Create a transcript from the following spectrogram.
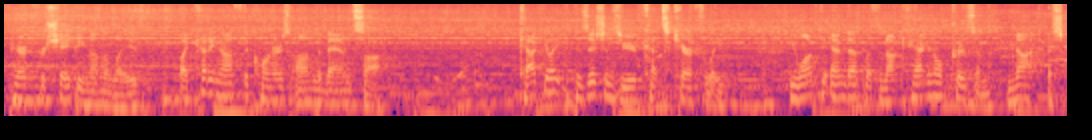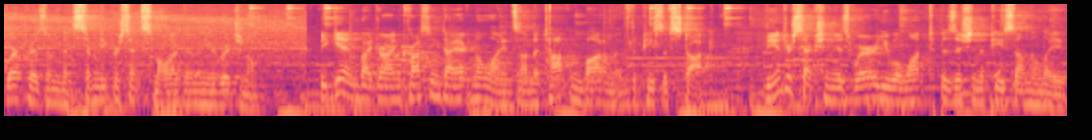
prepared for shaping on the lathe by cutting off the corners on the bandsaw. Calculate the positions of your cuts carefully. You want to end up with an octagonal prism, not a square prism that's 70% smaller than the original. Begin by drawing crossing diagonal lines on the top and bottom of the piece of stock. The intersection is where you will want to position the piece on the lathe.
